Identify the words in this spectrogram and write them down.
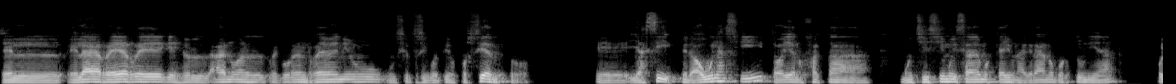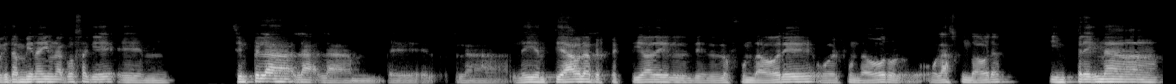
El, el ARR, que es el Annual Recurrent Revenue, un 152%, eh, y así, pero aún así todavía nos falta muchísimo y sabemos que hay una gran oportunidad, porque también hay una cosa que eh, siempre la, la, la, eh, la, la, identidad o la perspectiva del, de los fundadores o el fundador o, o, las fundadoras impregna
